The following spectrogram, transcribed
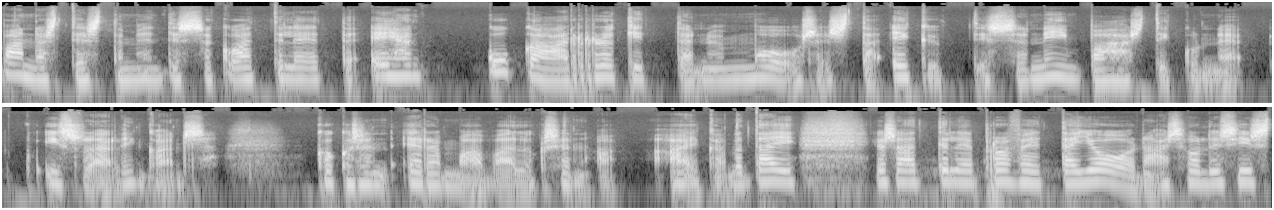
vanhassa testamentissa, kun ajattelee, että eihän kukaan rökittänyt Moosesta Egyptissä niin pahasti kuin ne Israelin kanssa koko sen erämaavailuksen aikana. Tai jos ajattelee profeetta Joonaa, se oli siis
